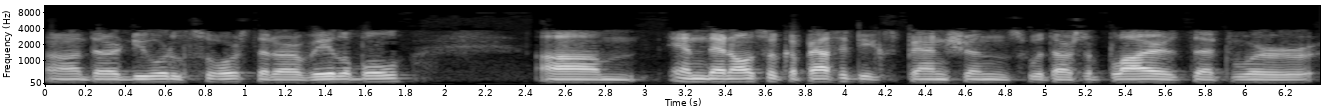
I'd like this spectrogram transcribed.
uh, that are dual source that are available. Um and then also capacity expansions with our suppliers that were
